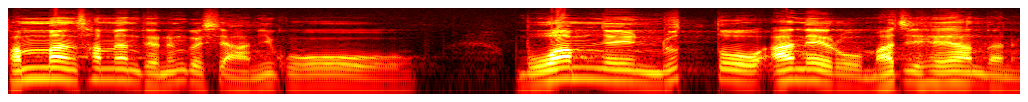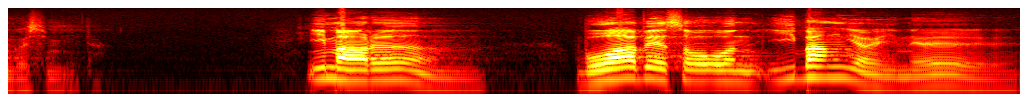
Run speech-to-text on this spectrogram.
밭만 사면 되는 것이 아니고 모함 여인 룻도 아내로 맞이해야 한다는 것입니다. 이 말은 모압에서 온 이방 여인을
